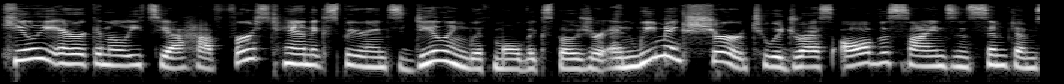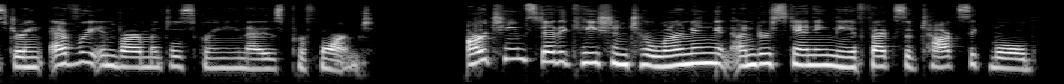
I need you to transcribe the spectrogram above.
Keely, Eric, and Alicia have firsthand experience dealing with mold exposure, and we make sure to address all of the signs and symptoms during every environmental screening that is performed. Our team's dedication to learning and understanding the effects of toxic mold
